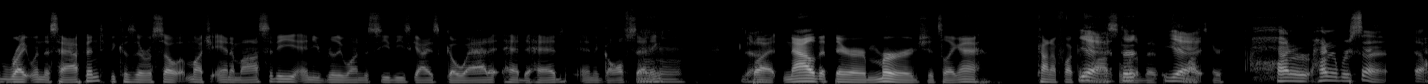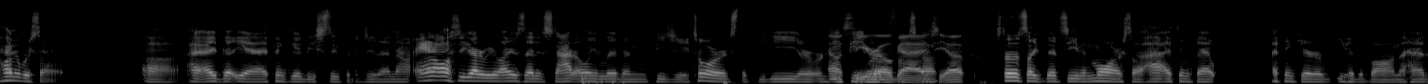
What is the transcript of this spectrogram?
right when this happened because there was so much animosity and you really wanted to see these guys go at it head to head in a golf setting. Mhm. Yeah. But now that they're merged, it's like, eh, kind of fucking Yeah, lost a little bit. yeah. luster. hundred percent, hundred percent. Uh, I, I, yeah, I think it'd be stupid to do that now. And also, you got to realize that it's not only living PGA Tour; it's the PD or, or DP. Oh, it's the Euro fuck stuff. guys. Yep. So it's like that's even more. So I, I think that, I think you're you hit the ball on the head,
